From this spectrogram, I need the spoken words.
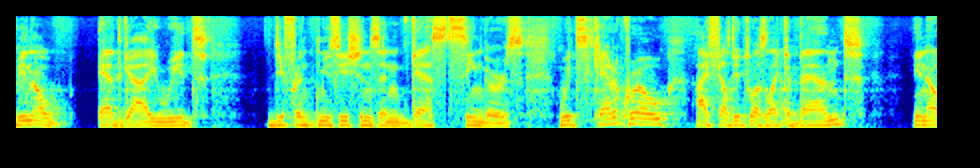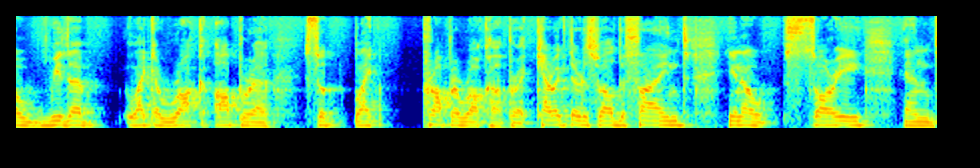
you know edguy with different musicians and guest singers. With scarecrow i felt it was like a band you know with a like a rock opera. So like proper rock opera. Characters well defined you know story and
